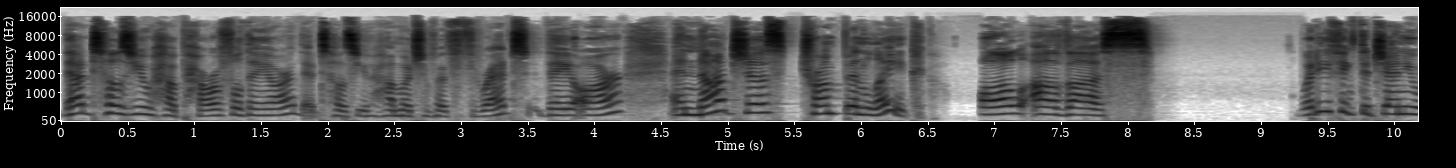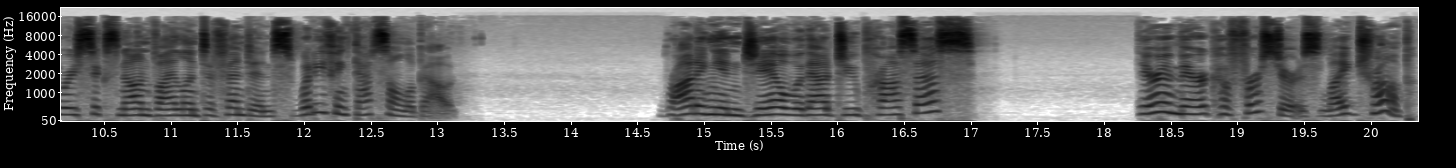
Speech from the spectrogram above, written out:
That tells you how powerful they are. That tells you how much of a threat they are. And not just Trump and Lake, all of us. What do you think the January 6 nonviolent defendants, what do you think that's all about? Rotting in jail without due process? They're America firsters, like Trump,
